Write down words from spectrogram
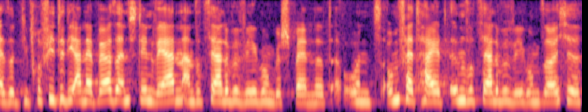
Also die Profite, die an der Börse entstehen, werden an soziale Bewegungen gespendet und umverteilt in soziale Bewegungen. Solche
